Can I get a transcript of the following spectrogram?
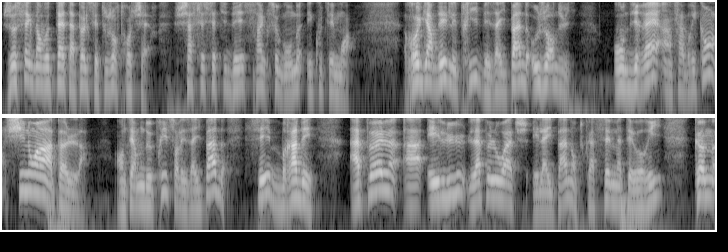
Je sais que dans votre tête, Apple, c'est toujours trop cher. Chassez cette idée, 5 secondes, écoutez-moi. Regardez les prix des iPads aujourd'hui. On dirait un fabricant chinois, Apple, là. En termes de prix sur les iPads, c'est bradé. Apple a élu l'Apple Watch et l'iPad, en tout cas c'est ma théorie, comme,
